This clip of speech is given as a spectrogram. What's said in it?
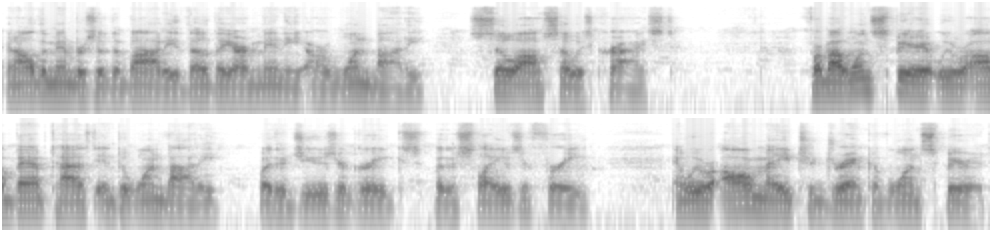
and all the members of the body, though they are many, are one body, so also is Christ. For by one Spirit we were all baptized into one body, whether Jews or Greeks, whether slaves or free, and we were all made to drink of one Spirit.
